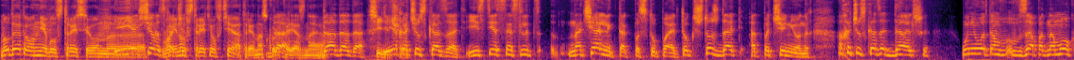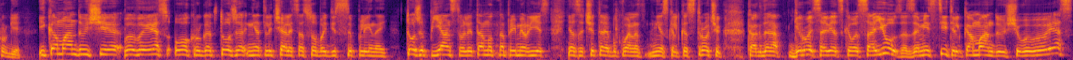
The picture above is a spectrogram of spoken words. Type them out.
Ну, до этого он не был в стрессе, он и я еще раз войну хочу... встретил в театре, насколько да, я знаю. Да, да, да. Сидячи. Я хочу сказать, естественно, если начальник так поступает, то что ждать от подчиненных? А хочу сказать дальше. У него там в западном округе и командующие ВВС округа тоже не отличались особой дисциплиной, тоже пьянствовали. Там вот, например, есть, я зачитаю буквально несколько строчек, когда герой Советского Союза, заместитель командующего ВВС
